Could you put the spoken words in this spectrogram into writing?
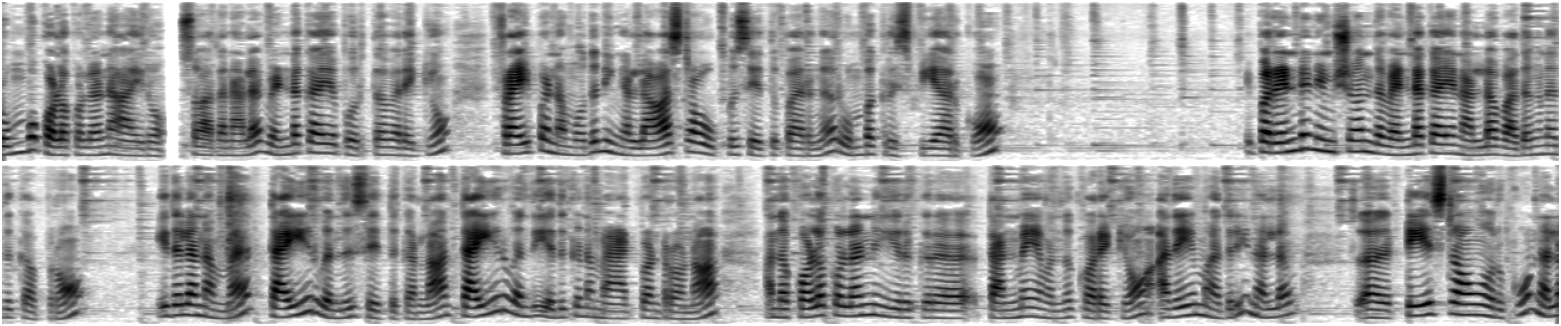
ரொம்ப கொல கொலன்னு ஆயிரும். ஸோ அதனால் வெண்டைக்காயை பொறுத்த வரைக்கும் ஃப்ரை பண்ணும் போது நீங்கள் லாஸ்ட்டாக உப்பு சேர்த்து பாருங்கள் ரொம்ப கிறிஸ்பியாக இருக்கும். இப்போ ரெண்டு நிமிஷம் இந்த வெண்டைக்காயை நல்லா வதங்கினதுக்கப்புறம் இதில் நம்ம தயிர் வந்து சேர்த்துக்கலாம் தயிர் வந்து எதுக்கு நம்ம ஆட் பண்ணுறோன்னா அந்த கொல கொலன்னு இருக்கிற தன்மையை வந்து குறைக்கும். அதே மாதிரி நல்ல டேஸ்ட்டாகவும் இருக்கும் நல்ல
